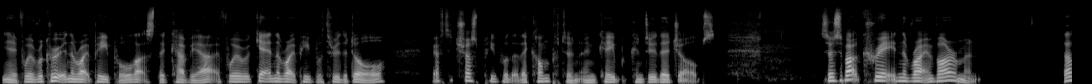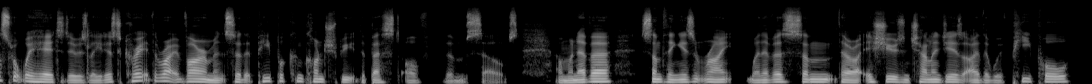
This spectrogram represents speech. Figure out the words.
you know, if we're recruiting the right people, that's the caveat. If we're getting the right people through the door, we have to trust people that they're competent and can do their jobs. So it's about creating the right environment. That's what we're here to do as leaders to create the right environment so that people can contribute the best of themselves. And whenever something isn't right, whenever some there are issues and challenges either with people,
